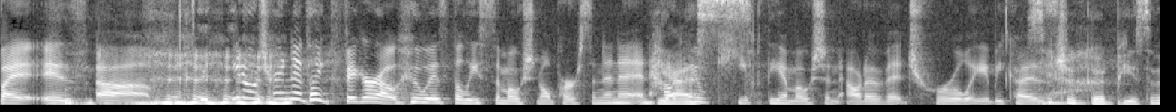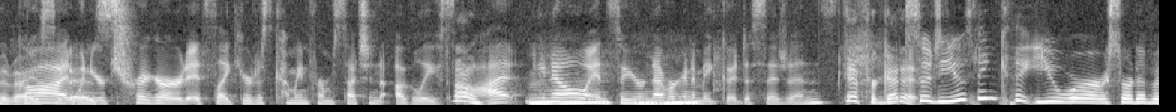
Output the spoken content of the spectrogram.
but is um, you know trying to like figure out who is the least emotional person in it and how Yes. do you keep the emotion out of it truly because such a good piece of advice. God, it when is. you're triggered, it's like you're just coming from such an ugly spot, you know, and so you're never going to make good decisions. yeah, forget it. so do you think that you were sort of a,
